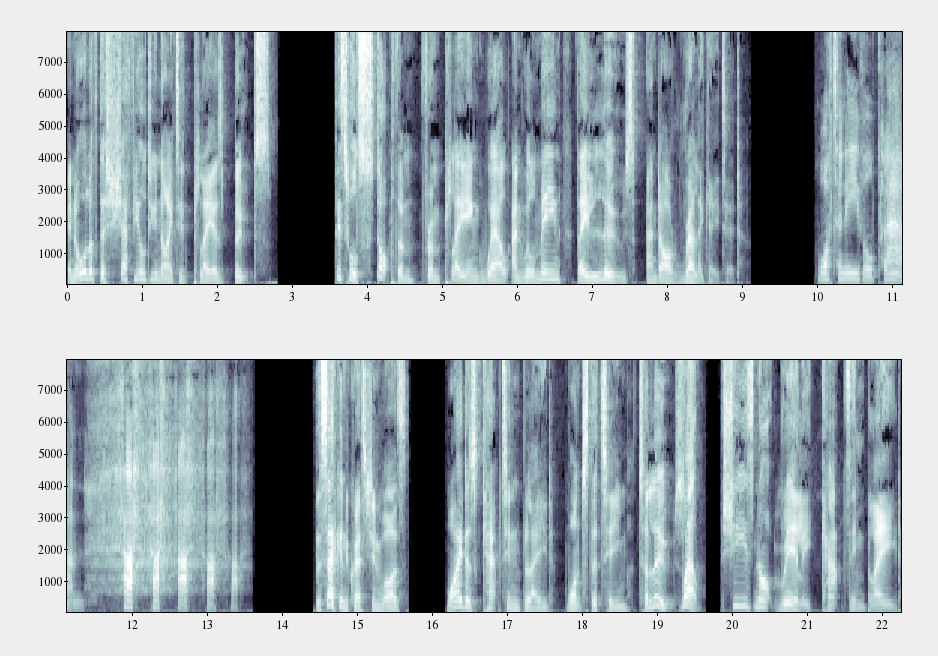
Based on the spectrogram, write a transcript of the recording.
in all of the Sheffield United players' boots. This will stop them from playing well and will mean they lose and are relegated. What an evil plan. Ha ha ha ha ha. The second question was why does Captain Blade want the team to lose? Well, she's not really Captain Blade.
